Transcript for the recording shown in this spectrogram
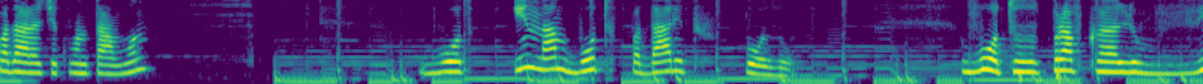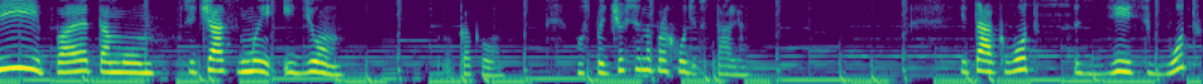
подарочек вон там, вон. Вот. И нам бот подарит позу. Вот, правка любви, поэтому сейчас мы идем. Как его? Господи, что все на проходе встали? Итак, вот здесь вот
